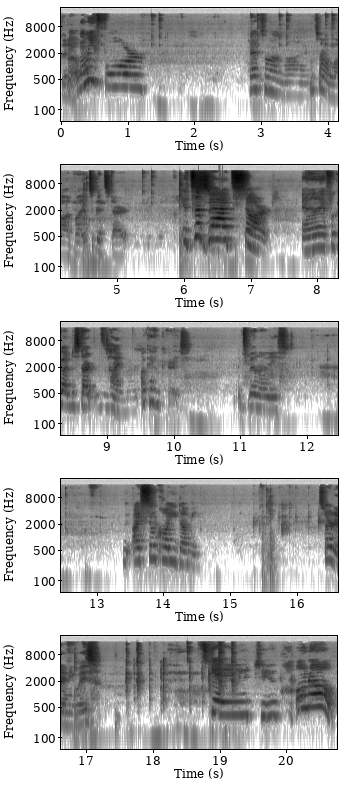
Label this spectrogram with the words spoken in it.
good. only four. That's not a lot. That's not a lot, but it's a good start. It's a bad start. And I forgot to start the timer. Okay, who cares? It's been at least I still call you dummy. started anyways. Let's go to. Oh no!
